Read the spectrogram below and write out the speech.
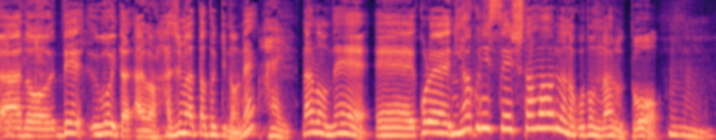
あの、で、動いた、あの、始まった時のね。はい。なので、えー、これ200日線下回るようなことになると、うん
